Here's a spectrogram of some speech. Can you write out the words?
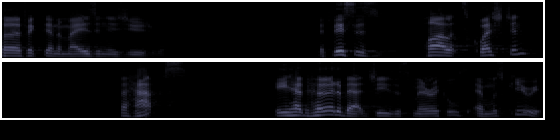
perfect and amazing as usual. If this is Pilate's question, perhaps he had heard about Jesus' miracles and was curious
